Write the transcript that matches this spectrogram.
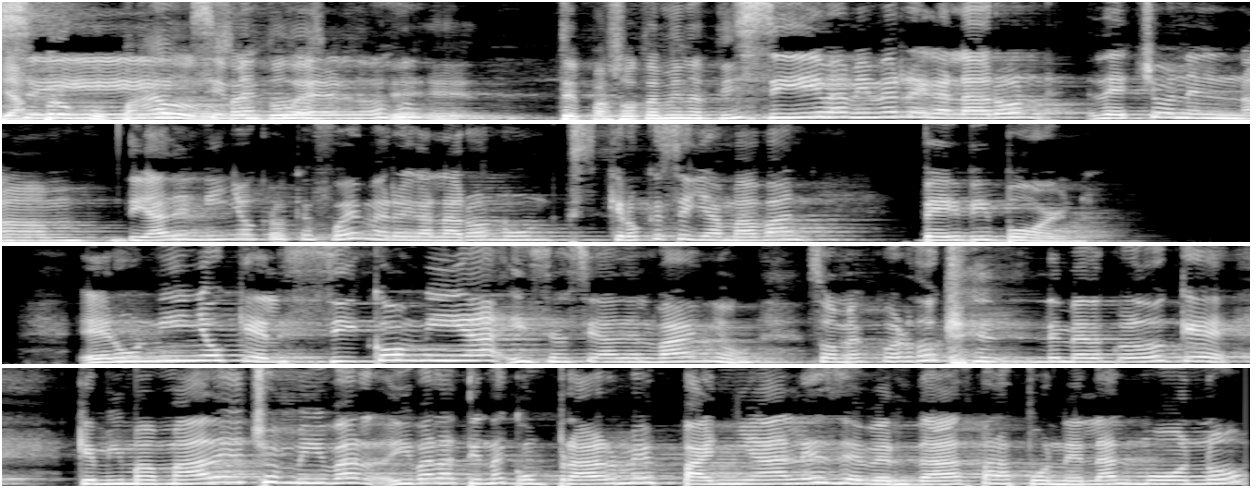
ya Sí, preocupado. sí o sea, me entonces, eh, eh, ¿te pasó también a ti? Sí, a mí me regalaron, de hecho en el um, Día del Niño creo que fue, me regalaron un, creo que se llamaban Baby Born. Era un niño que él sí comía y se hacía del baño. So, me acuerdo que, me acuerdo que, que mi mamá de hecho me iba, iba a la tienda a comprarme pañales de verdad para ponerle al mono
